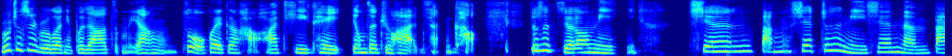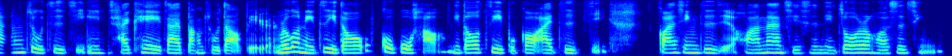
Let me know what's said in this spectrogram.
如就是如果你不知道怎么样做会更好的话，题可以用这句话来参考。就是只有你先帮先，就是你先能帮助自己，你才可以再帮助到别人。如果你自己都过不好，你都自己不够爱自己、关心自己的话，那其实你做任何事情，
